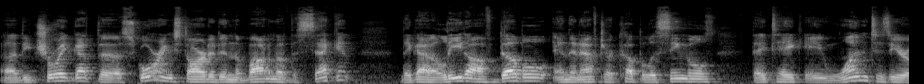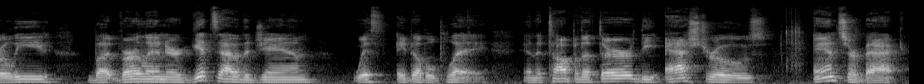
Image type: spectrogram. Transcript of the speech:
Uh, Detroit got the scoring started in the bottom of the second. They got a leadoff double, and then after a couple of singles, they take a one to zero lead. But Verlander gets out of the jam with a double play. In the top of the third, the Astros answer back.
